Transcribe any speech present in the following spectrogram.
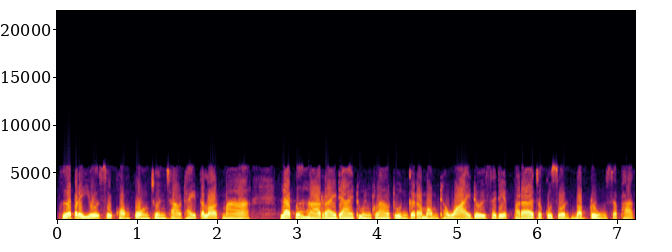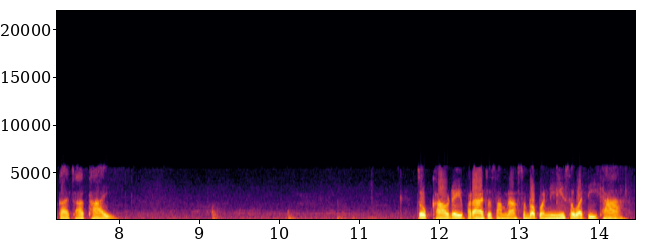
เพื่อประโยชน์สุขของปวงชนชาวไทยตลอดมา และเพื่อหารายได้ทุนกล้าวทุนกระหม่อมถวาย โดยเสด็จพระราชกุศลบำรุงสภากาชาติไทยจบข่าวในพระราชสำนักสำหรับวันนี้ สวัสดีค่ะ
